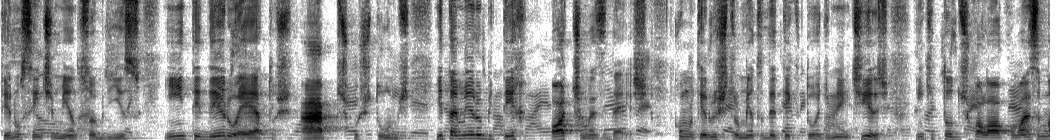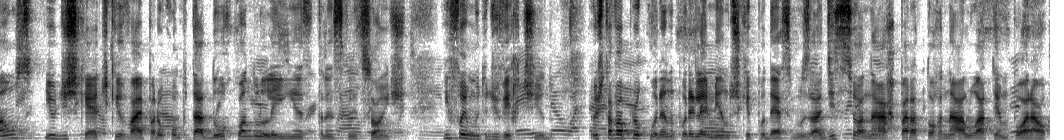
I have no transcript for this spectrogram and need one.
ter um sentimento sobre isso e entender o ethos, hábitos, costumes e também obter ótimas ideias, como ter o instrumento detector de mentiras em que todos colocam as mãos e o disquete que vai para o computador quando leem as transcrições. E foi muito divertido. Eu estava procurando por elementos que pudéssemos adicionar para torná-lo atemporal,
